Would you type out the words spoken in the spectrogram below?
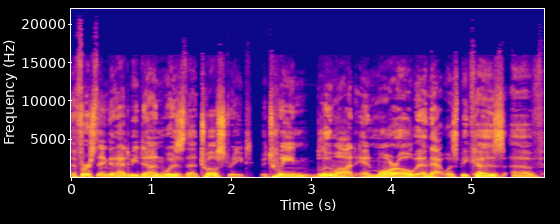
the first thing that had to be done was the 12th Street between Bluemont and Moro, and that was because of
